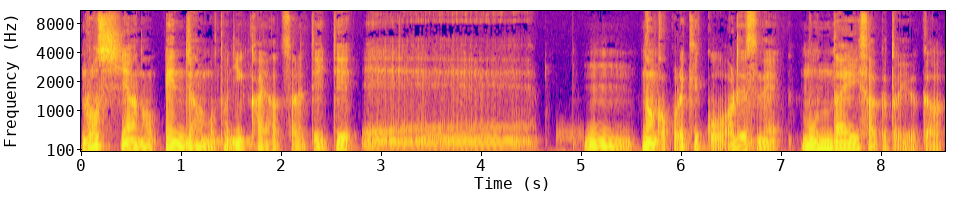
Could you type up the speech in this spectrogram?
ロシアの援助のもとに開発されていて、えーうん、なんかこれ結構あれですね、問題作というか、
